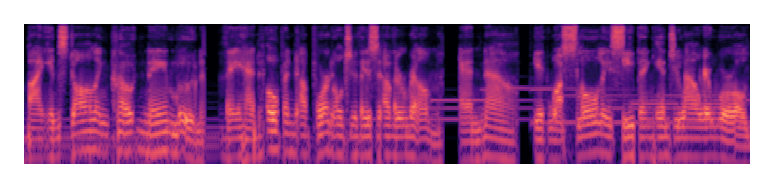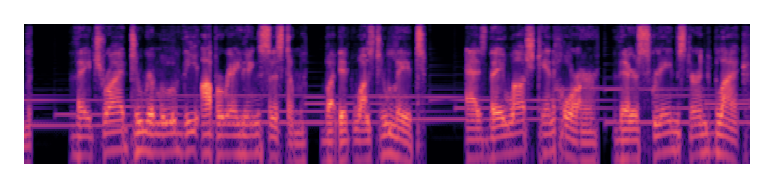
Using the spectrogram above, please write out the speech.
By installing Codename Moon, they had opened a portal to this other realm, and now, it was slowly seeping into our world. They tried to remove the operating system, but it was too late. As they watched in horror, their screens turned black,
